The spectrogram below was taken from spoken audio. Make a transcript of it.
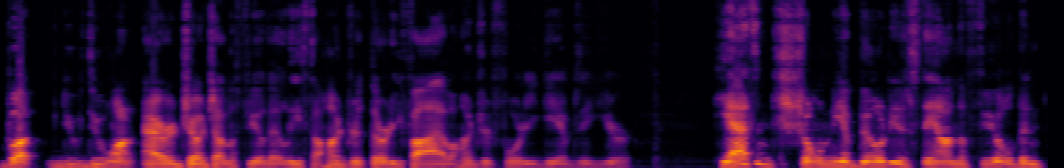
But you do want Aaron Judge on the field at least 135, 140 games a year. He hasn't shown the ability to stay on the field, and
